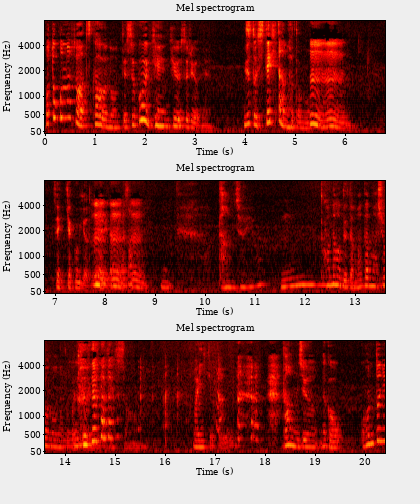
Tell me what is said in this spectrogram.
男の人を扱うのってすごい研究するよねずっとしてきたんだと思う、うんうん。接客業とかうんやりながらさ、うんうん単純よ。うん。こんなこと言ったらまた魔性の女とか言ってるさ。まあいいけど。単純。なんか本当に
